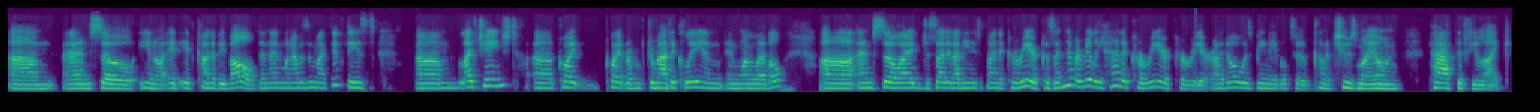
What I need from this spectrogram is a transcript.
Um, and so, you know, it, it kind of evolved. And then when I was in my 50s, um, life changed uh, quite quite dramatically in, in one level. Uh, and so I decided I needed to find a career because I'd never really had a career career. I'd always been able to kind of choose my own path, if you like.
